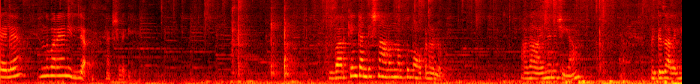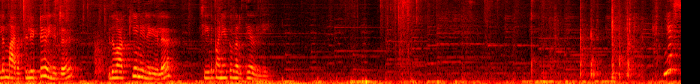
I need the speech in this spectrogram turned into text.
വില എന്ന് പറയാനില്ല ആക്ച്വലി വർക്കിംഗ് കണ്ടീഷൻ ആണോ എന്ന് നമുക്ക് നോക്കണമല്ലോ. അതായത് തന്നെ ചെയ്യാം. ബിക്കോസ് അല്ലെങ്കിൽ മരത്തിലിട്ട് കഴിഞ്ഞിട്ട് ഇത് വർക്ക് ചെയ്യണില്ലെങ്കിൽ ചെയ്ത പണിയൊക്കെ വൃത്തിയാവില്ലേ? യെസ്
